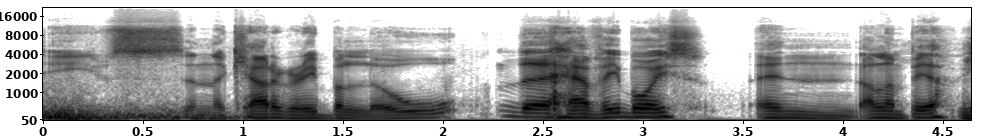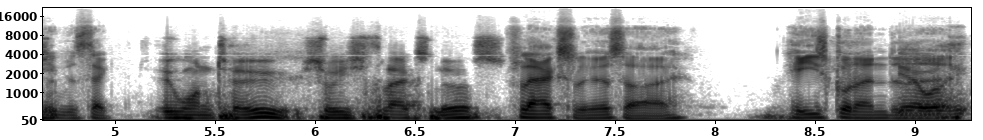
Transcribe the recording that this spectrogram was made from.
he's in the category below the heavy boys in Olympia. He was like two one two, so he's Flex Lewis. Flex Lewis. Aye, he's going into Yeah, the, well, he,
